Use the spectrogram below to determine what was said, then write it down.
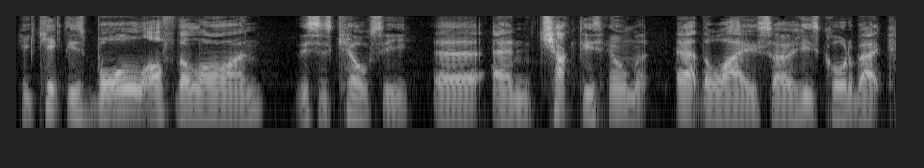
He kicked his ball off the line. This is Kelce, uh, and chucked his helmet out the way so his quarterback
